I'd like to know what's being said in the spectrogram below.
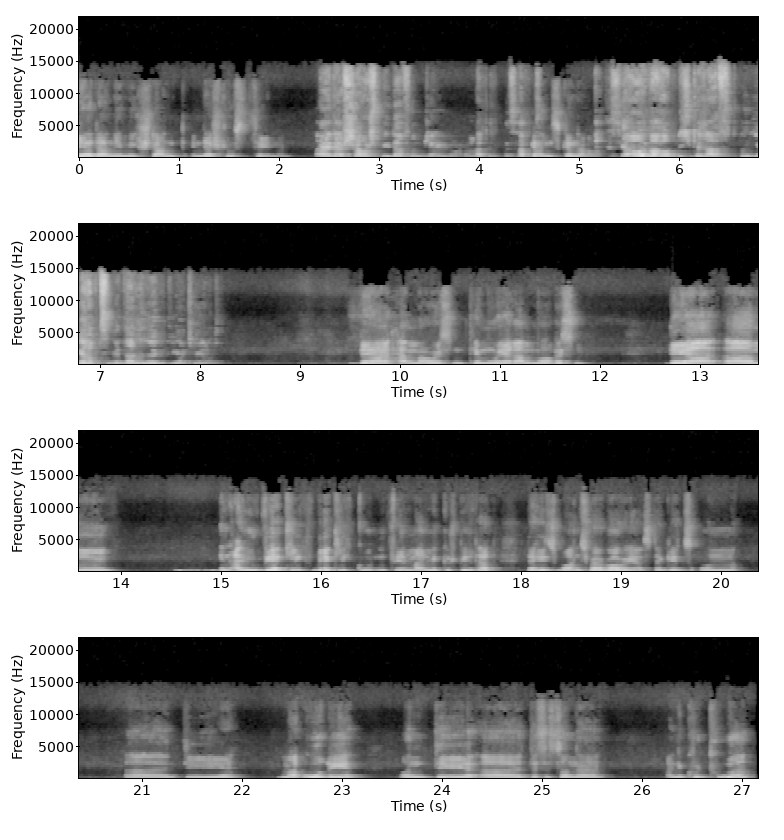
der da nämlich stand in der Schlussszene war der Schauspieler von Django. Hat, das habt, Ganz genau. Das ist ja auch überhaupt nicht gerafft und ihr habt es mir dann irgendwie erklärt. Der Herr Morrison, Temuera Morrison, der ähm, in einem wirklich, wirklich guten Film mal mitgespielt hat, der hieß Once Were Warriors. Da geht es um äh, die Maori und die, äh, das ist so eine, eine Kultur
